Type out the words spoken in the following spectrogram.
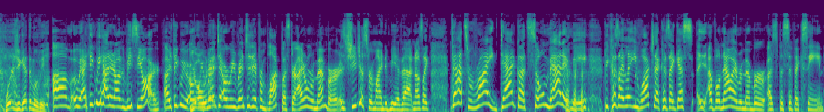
Where did you get the movie? Um, I think we had it on VCR. I think we or You we rented or we rented it from Blockbuster. I don't remember. She just reminded me of that, and I was like, "That's right." Dad got so mad at me because I let you watch that. Because I guess, uh, well, now I remember a specific scene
